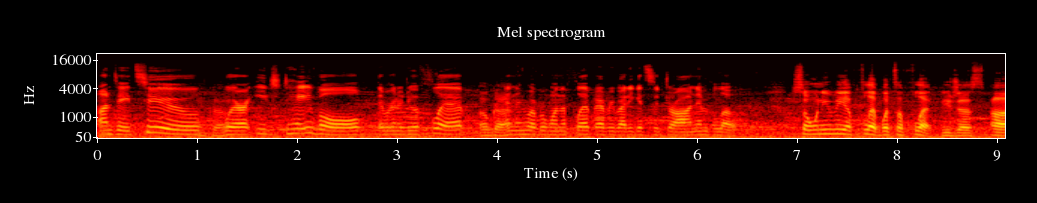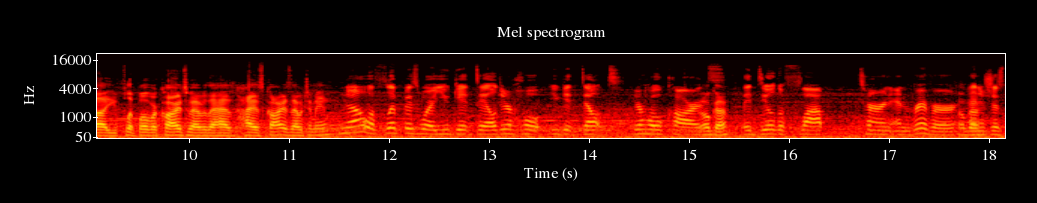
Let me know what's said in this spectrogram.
on day two where each table they were going to do a flip, Okay. and then whoever won the flip, everybody gets to draw an envelope. So when you read a flip, what's a flip? You just uh, you flip over cards, whoever that has highest card. Is that what you mean? No, a flip is where you get dealt your whole you get dealt your whole cards. Okay. They deal the flop, turn, and river, Okay. and it's just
